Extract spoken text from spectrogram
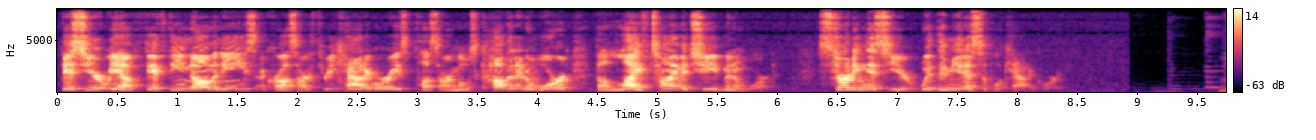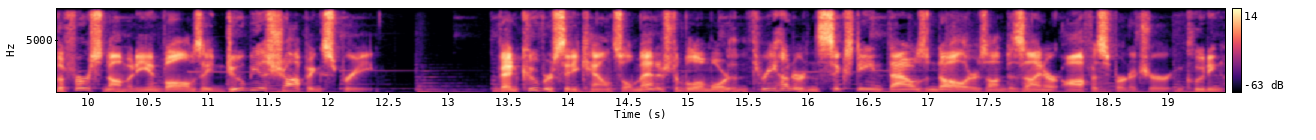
This year we have 15 nominees across our three categories, plus our most coveted award, the Lifetime Achievement Award, starting this year with the municipal category. The first nominee involves a dubious shopping spree. Vancouver City Council managed to blow more than $316,000 on designer office furniture, including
